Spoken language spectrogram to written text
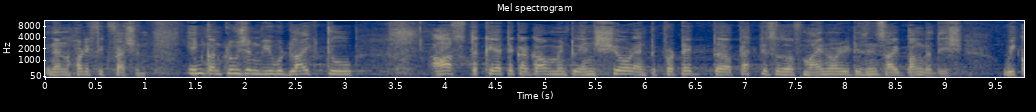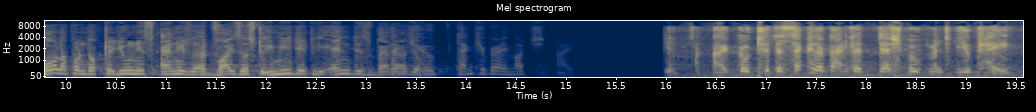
in an horrific fashion. In conclusion, we would like to ask the caretaker government to ensure and to protect the practices of minorities inside Bangladesh. We call upon Dr. Yunus and his advisors to immediately end this barrage Thank of you. Thank you very much. I go to the Secular Bangladesh Movement UK.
